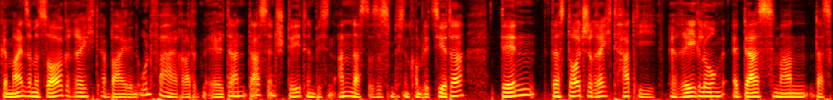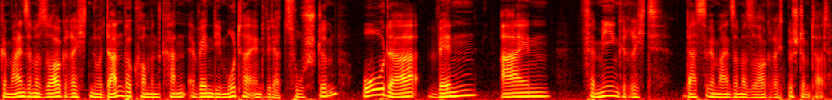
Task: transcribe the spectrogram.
gemeinsames Sorgerecht bei den unverheirateten Eltern, das entsteht ein bisschen anders, das ist ein bisschen komplizierter, denn das deutsche Recht hat die Regelung, dass man das gemeinsame Sorgerecht nur dann bekommen kann, wenn die Mutter entweder zustimmt oder wenn ein Familiengericht das gemeinsame Sorgerecht bestimmt hat.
